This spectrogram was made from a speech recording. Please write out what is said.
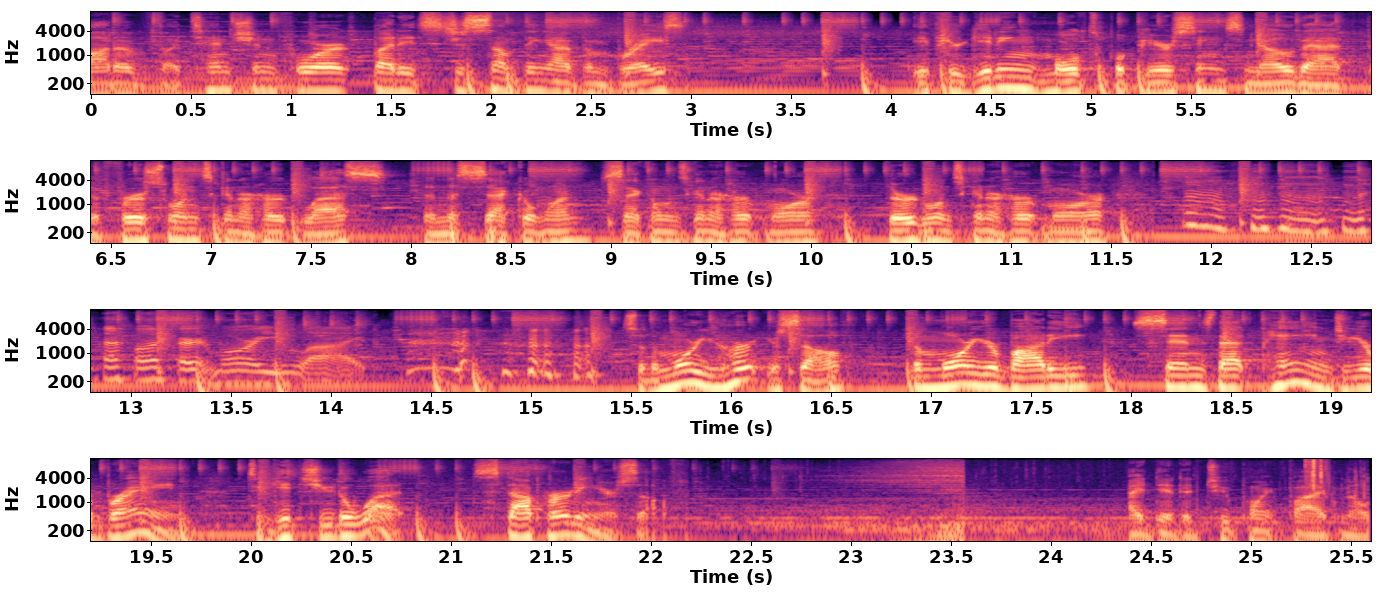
lot of attention for it, but it's just something I've embraced. If you're getting multiple piercings, know that the first one's gonna hurt less than the second one. Second one's gonna hurt more. Third one's gonna hurt more. that one hurt more, you lied. So the more you hurt yourself, the more your body sends that pain to your brain to get you to what? Stop hurting yourself. I did a 2.5 mil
